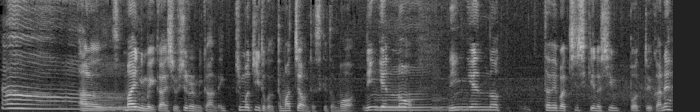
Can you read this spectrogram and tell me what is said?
あの前にもいかんし後ろにもいかん気持ちいいところで止まっちゃうんですけども人間の人間の例えば知識の進歩というかね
